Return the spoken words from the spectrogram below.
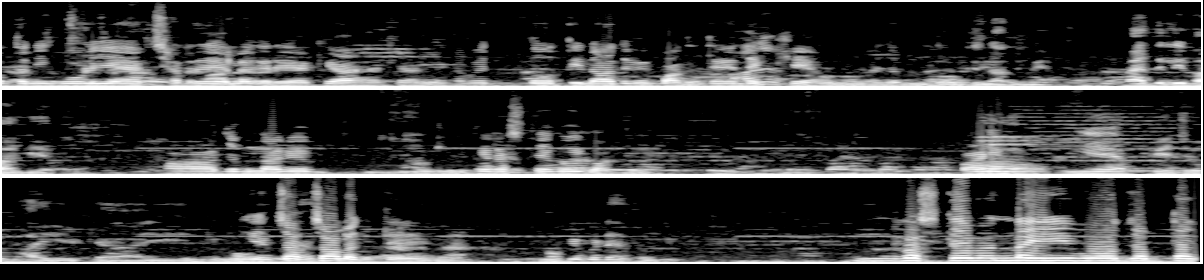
पता नहीं गोलियाँ हैं छर्रे लग रहे हैं क्या है क्या नहीं। अभी दो तीन आदमी भागते हुए देखे हैं उन्होंने जमुना दो तीन आदमी। पैदल ही भागे हैं। जमुना के के रास्ते को ही। भागे पानी में। हाँ, ये आपके जो भाई है क्या है इनकी मौके पे चाचा लगते हैं। मौके पर डेथ होगी? रास्ते में नहीं वो जब तक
